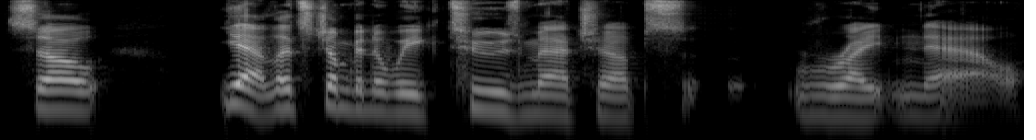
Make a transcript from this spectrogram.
So, yeah, let's jump into week two's matchups right now.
